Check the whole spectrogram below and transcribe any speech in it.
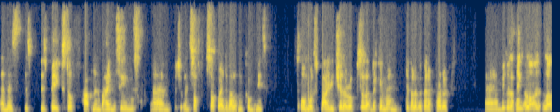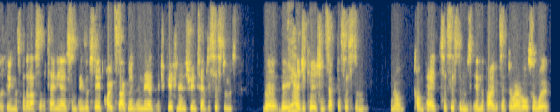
and there's, there's there's big stuff happening behind the scenes um, in soft, software development companies, almost buying each other up so that they can then develop a better product. Um, because I think a lot of a lot of things for the last sort of ten years, some things have stayed quite stagnant in the education industry in terms of systems. The the yeah. education sector system, you know, compared to systems in the private sector where I've also worked,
